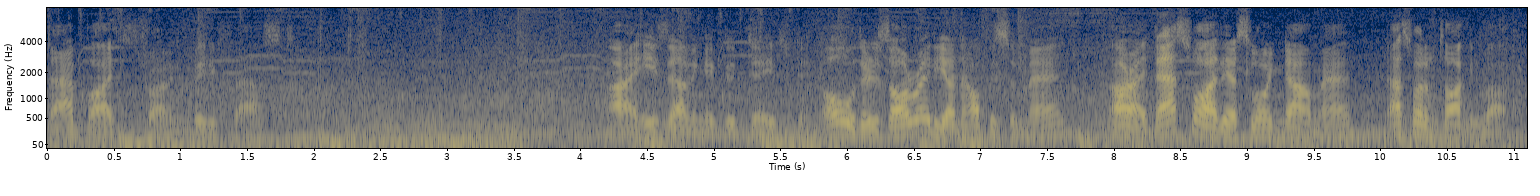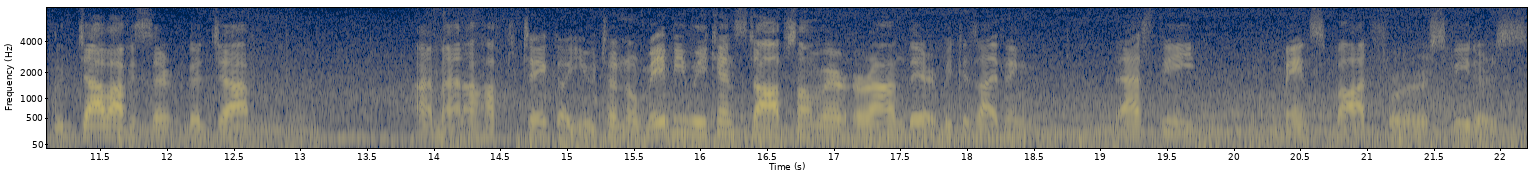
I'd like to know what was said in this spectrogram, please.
That bike is driving pretty fast. Alright, he's having a good day today. Oh, there's already an officer, man. Alright, that's why they're slowing down, man. That's what I'm talking about. Good job, officer. Good job. Alright, man. I'll have to take a U-turn or maybe we can stop somewhere around there because I think that's the main spot for speeders.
